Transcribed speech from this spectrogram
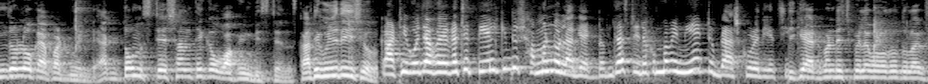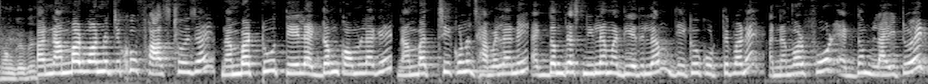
Indralok apartment. একদম স্টেশন থেকে ওয়াকিং ডিস্টেন্স কাঠি গুঁজে দিয়েছ? কাঠি গোজা হয়ে গেছে তেল কিন্তু সামান্য লাগে একদম। জাস্ট এরকম ভাবে নিয়ে একটু ব্রাশ করে দিয়েছি। কি কি অ্যাডভান্টেজ পেলে বলো তো তোলা সংক্ষেপে? নাম্বার ওয়ান হচ্ছে খুব ফাস্ট হয়ে যায়। নাম্বার টু তেল একদম কম লাগে। নাম্বার থ্রি কোনো ঝামেলা নেই। একদম জাস্ট নিলাম আর দিয়ে দিলাম যে কেউ করতে পারে। আর নাম্বার ফোর একদম light weight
